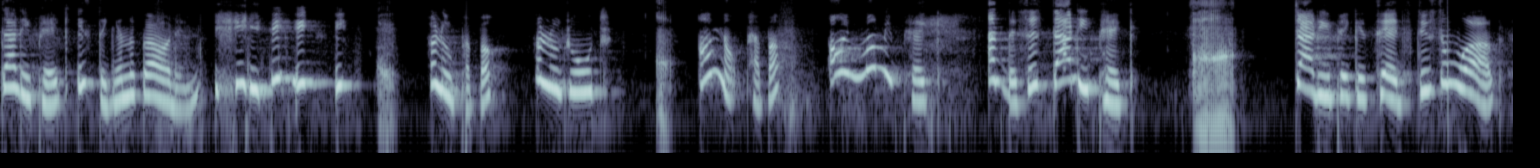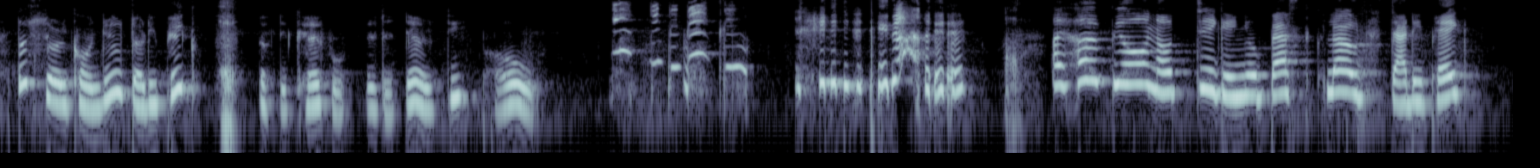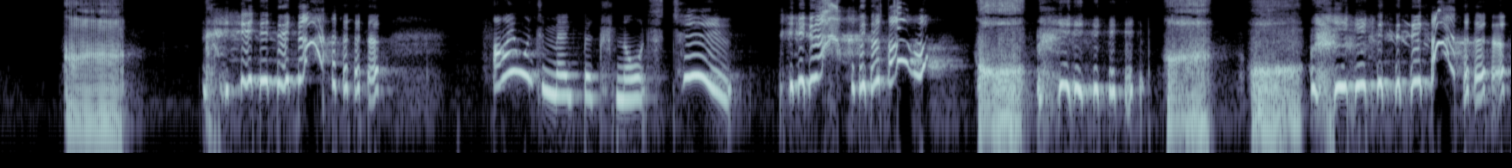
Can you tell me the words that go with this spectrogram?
Daddy Pig is digging the garden. Hello, Peppa. Hello, George. I'm not Peppa. I'm Mummy Pig. And this is Daddy Pig. Daddy Pig is here to do some work. That's very kind of Daddy Pig. But be careful, it's a very deep hole. I hope you're not digging your best clothes, Daddy Pig. I want to make big snorts too.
